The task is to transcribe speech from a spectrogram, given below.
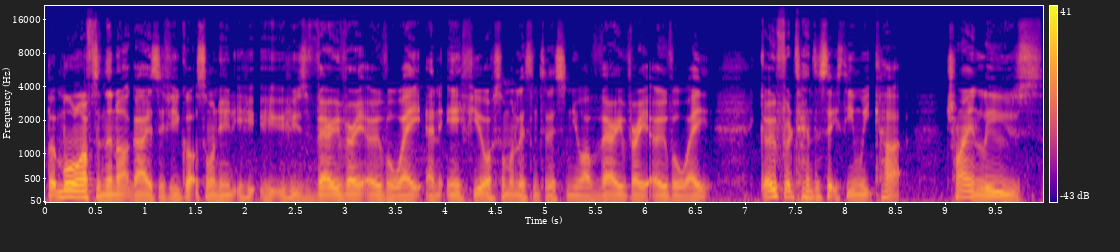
but more often than not, guys, if you've got someone who, who, who's very, very overweight, and if you're someone listening to this and you are very, very overweight, go for a 10 to 16 week cut. Try and lose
